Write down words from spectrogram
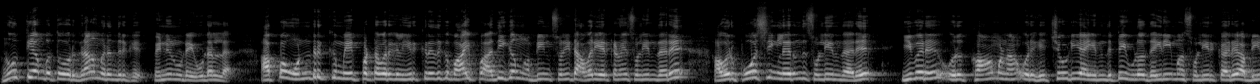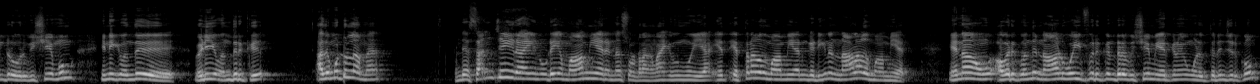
நூற்றி ஐம்பத்தோரு கிராம் இருந்திருக்கு பெண்ணினுடைய உடலில். அப்போ ஒன்றுக்கு மேற்பட்டவர்கள் இருக்கிறதுக்கு வாய்ப்பு அதிகம் அப்படின்னு சொல்லிட்டு அவர் ஏற்கனவே சொல்லியிருந்தாரு. அவர் போஸ்டிங்கில் இருந்து சொல்லியிருந்தாரு. இவர் ஒரு காமனாக ஒரு ஹெச்ஓடியாக இருந்துட்டு இவ்வளோ தைரியமாக சொல்லியிருக்காரு அப்படின்ற ஒரு விஷயமும் இன்றைக்கி வந்து வெளியே வந்திருக்கு. அது மட்டும் இல்லாமல் இந்த சஞ்சய் ராயினுடைய மாமியார் என்ன சொல்கிறாங்கன்னா இவங்க எத்- எத்தனாவது மாமியார்னு கேட்டிங்கன்னா நாலாவது மாமியார். ஏன்னா அவருக்கு வந்து நாலு ஒய்ஃப் இருக்குன்ற விஷயம் ஏற்கனவே உங்களுக்கு தெரிஞ்சிருக்கும்.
